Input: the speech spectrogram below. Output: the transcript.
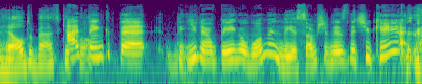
held a basketball? I think that you know, being a woman, the assumption is that you can't.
